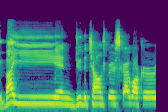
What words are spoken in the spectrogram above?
Goodbye and do the challenge, Bear Skywalker.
